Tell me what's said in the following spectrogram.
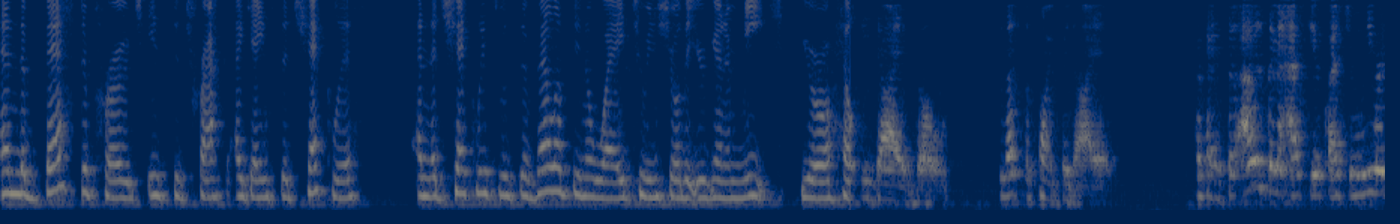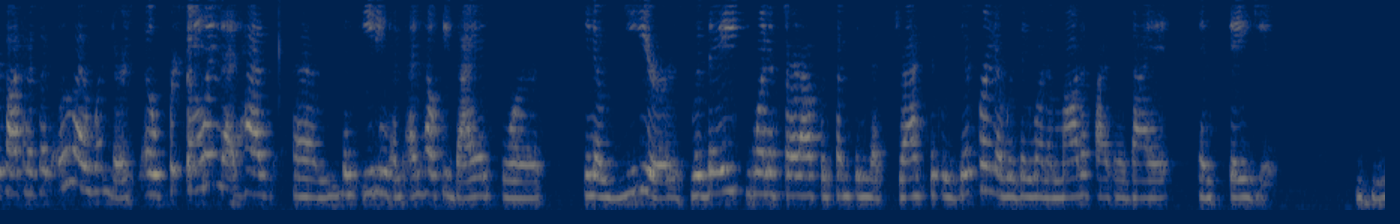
And the best approach is to track against a checklist. And the checklist was developed in a way to ensure that you're going to meet your healthy diet goals. So that's the point for diet. Okay, so I was going to ask you a question. When you were talking, I was like, oh, I wonder. So for someone that has um, been eating an unhealthy diet for, you know, years, would they want to start off with something that's drastically different, or would they want to modify their diet in stages? Mm-hmm.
